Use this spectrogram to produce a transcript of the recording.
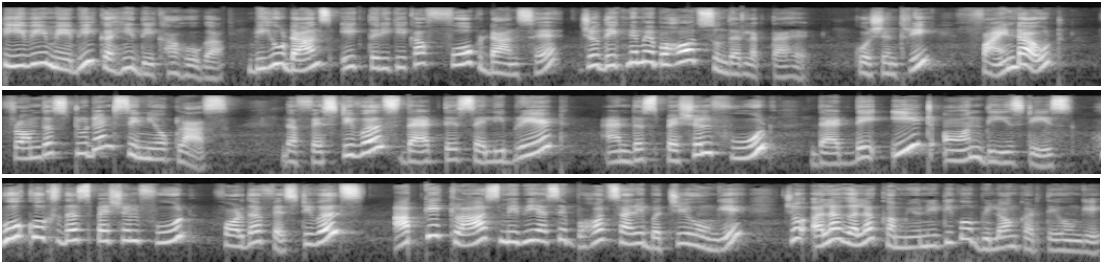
टीवी में भी कहीं देखा होगा। बीहू डांस एक तरीके का फोक डांस है, जो देखने में बहुत सुंदर लगता है। Question three find out from the students in your class the festivals that they celebrate and the special food that they eat on these days who cooks the special food for the festivals आपके क्लास में भी ऐसे बहुत सारे बच्चे होंगे जो अलग अलग कम्युनिटी को बिलोंग करते होंगे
